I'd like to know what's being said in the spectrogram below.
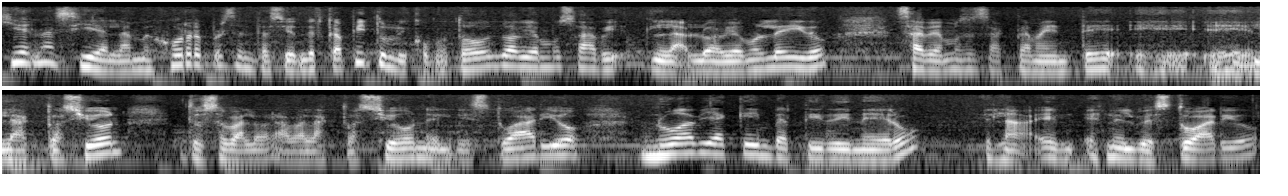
quién hacía la mejor representación del capítulo y como todos lo habíamos, lo habíamos leído, sabíamos exactamente eh, la actuación, entonces se valoraba la actuación, el vestuario, no había que invertir dinero en, el vestuario.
